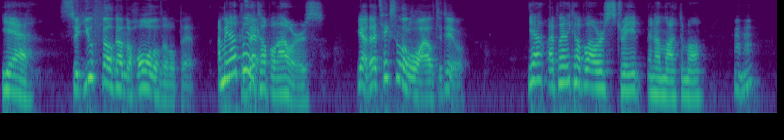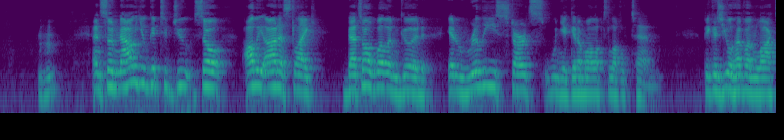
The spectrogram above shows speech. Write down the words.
Yeah, So you fell down the hole a little bit. I mean I played that- a couple hours. Yeah, that takes a little while to do. Yeah, I played a couple hours straight and unlocked them all. Mhm. Mhm. And so now you get to do. So I'll be honest, like that's all well and good. It really starts when you get them all up to level ten, because you'll have unlocked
